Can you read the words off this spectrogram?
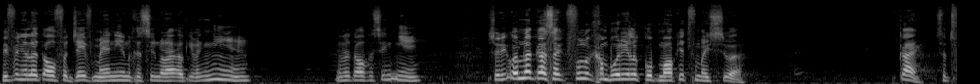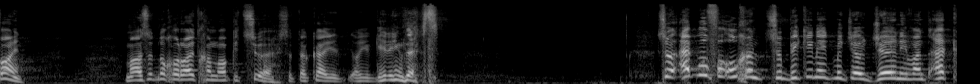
Wie van julle het al vir Jeff Manion gesien met daai ouetjie van nee. Julle het al gesien nee. So die oomblik as ek voel ek gaan boor julle kop, maak dit vir my so. OK, is dit fyn? Maar as dit nog alright gaan maak dit so. Is dit okay? Are you getting this? So ek wil vanoggend so bietjie net met jou journey want ek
